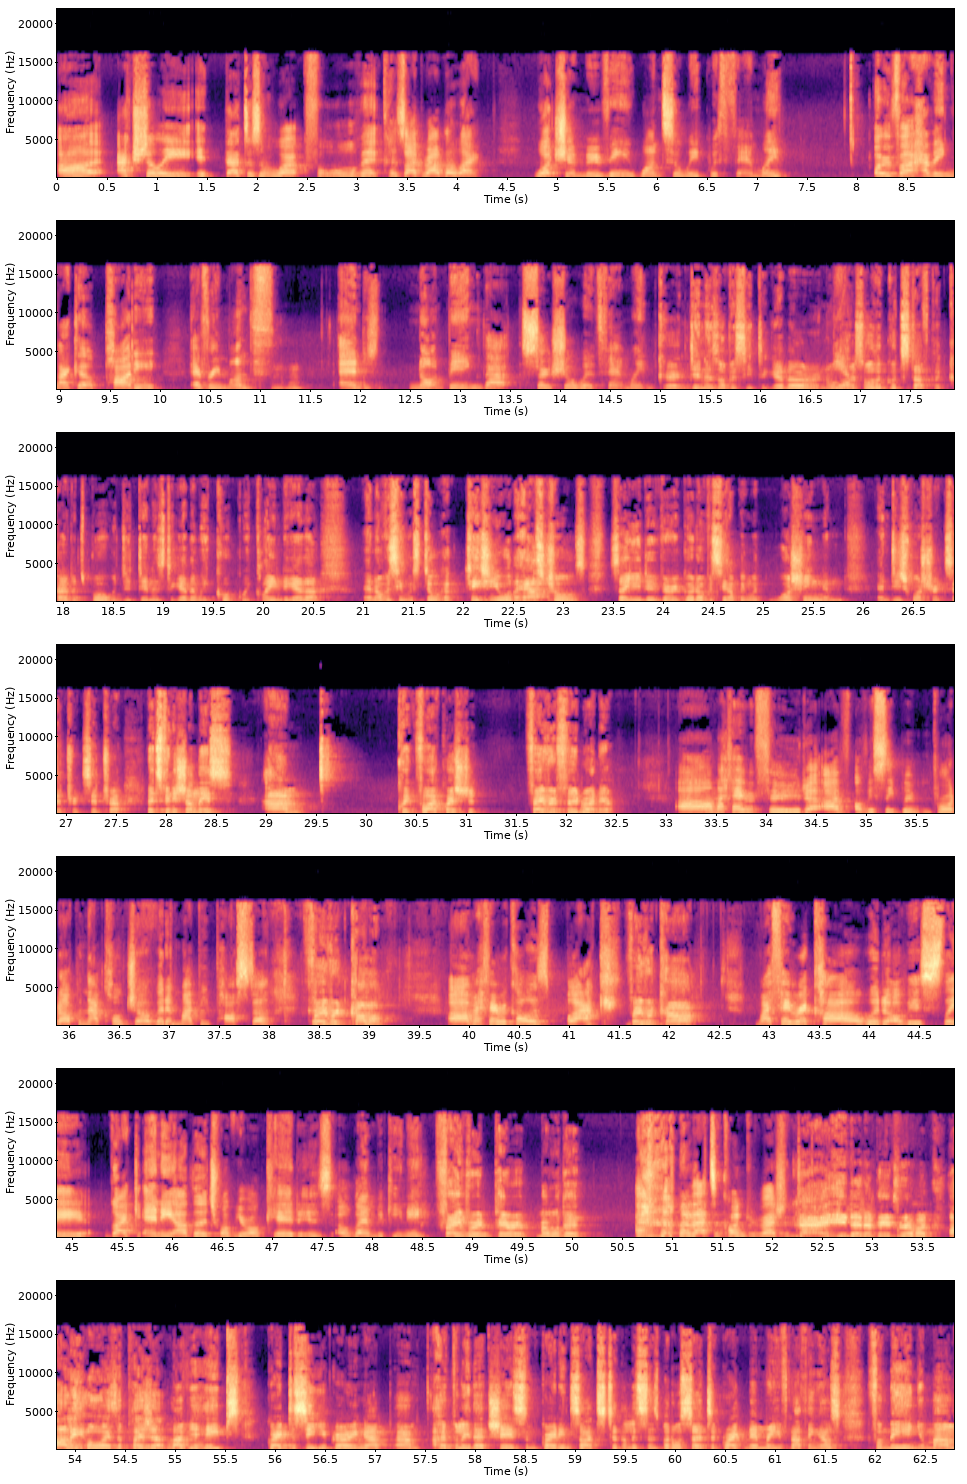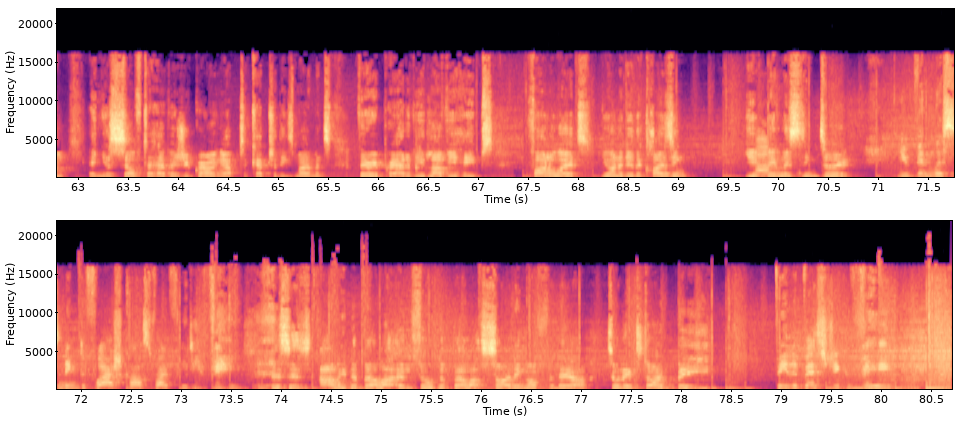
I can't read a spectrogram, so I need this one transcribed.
uh actually it that doesn't work for all of it because i'd rather like watch a movie once a week with family over having like a party every month and not being that social with family. Okay, and dinners obviously together and all the rest, all the good stuff that COVID's brought. We do dinners together, we cook, we clean together, and obviously we're still teaching you all the house chores. So you do very good, obviously helping with washing and, and dishwasher, etc., etc. Let's finish on this. Um, quick fire question: Favorite food right now? Uh, my favorite food, I've obviously been brought up in that culture, but it might be pasta. Favorite color? Uh, my favorite color is black. Favorite car? My favorite car would obviously, like any other 12 year old kid, is a Lamborghini. Favorite parent? Mum or dad? That's a controversial Nah, you don't have to answer that one. Arlee, always a pleasure. Love you heaps. Great to see you growing up. Um, hopefully, that shares some great insights to the listeners, but also it's a great memory, if nothing else, for me and your mum and yourself to have as you're growing up to capture these moments. Very proud of you. Love you heaps. Final words? You want to do the closing? You've been listening to. You've been listening to Flashcast by PDB. This is Arlee DeBella and Phil DeBella signing off for now. Till next time, be. Be the best you can be.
